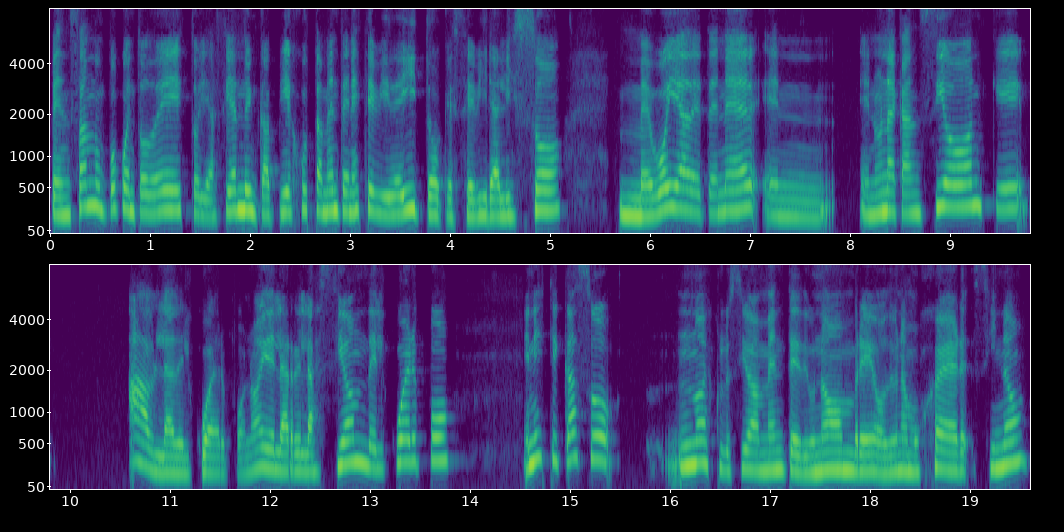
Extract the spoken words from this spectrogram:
Pensando un poco en todo esto y haciendo hincapié justamente en este videíto que se viralizó, me voy a detener en, en una canción que habla del cuerpo, ¿no? Y de la relación del cuerpo, en este caso, no exclusivamente de un hombre o de una mujer, sino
